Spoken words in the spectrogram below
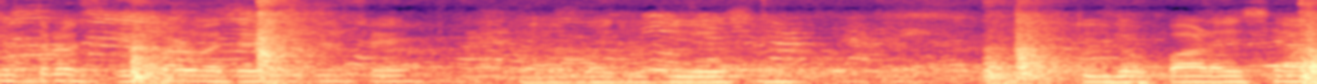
મિત્રો શ્રીફળ વધારી છે. ત્યાં બાજુ છે. ટીલો પાડે છે આ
